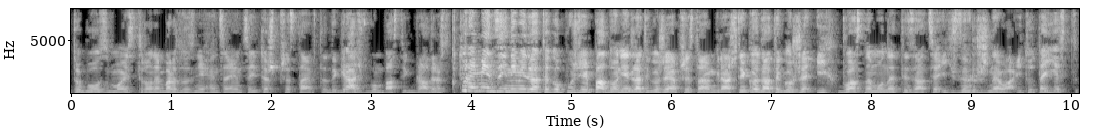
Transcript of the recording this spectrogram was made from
to było z mojej strony bardzo zniechęcające i też przestałem wtedy grać w Bombastic Brothers, które między innymi dlatego później padło. Nie dlatego, że ja przestałem grać, tylko dlatego, że ich własna monetyzacja ich zerżnęła. I tutaj jest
